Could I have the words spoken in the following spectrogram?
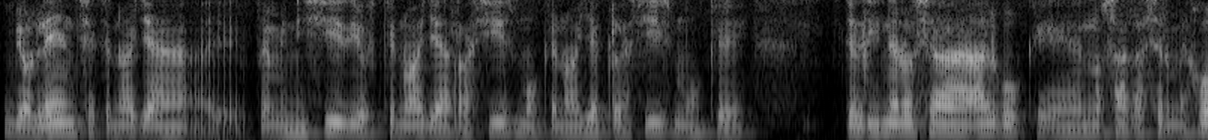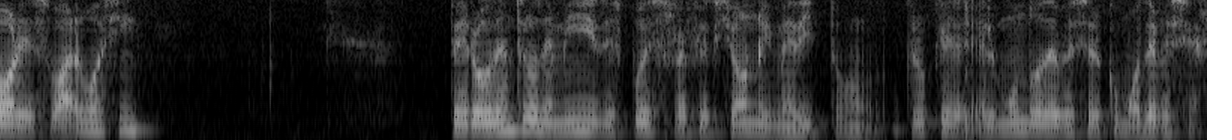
violencia, que no haya eh, feminicidios, que no haya racismo, que no haya clasismo, que, que el dinero sea algo que nos haga ser mejores o algo así. Pero dentro de mí después reflexiono y medito. Creo que el mundo debe ser como debe ser.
